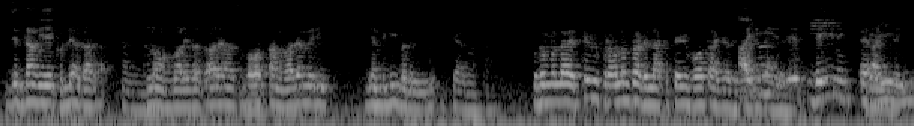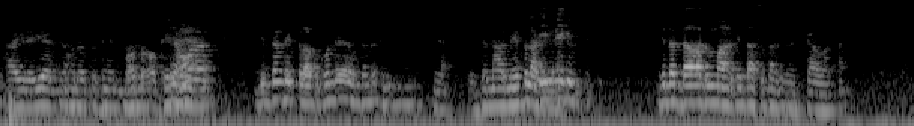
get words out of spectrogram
ਜਿੱਦਾਂ ਵੀ ਇਹ ਖੁੱਲਿਆ ਕਾੜਾ ਹਾਂਜੀ। ਖਿਲਾਉਣ ਵਾਲੇ ਦਾ ਸਾਰਿਆਂ ਦਾ ਬਹੁਤ ਧੰਨਵਾਦ ਹੈ ਮੇਰੀ ਜ਼ਿੰਦਗੀ ਬਦਲ ਗਈ ਹੈ। ਕੀ ਬਾਤ ਉਦੋਂ ਮਤਲਬ ਇੱਥੇ ਵੀ ਪ੍ਰੋਬਲਮ ਤੁਹਾਡੇ ਲੱਕ ਤੇ ਵੀ ਬਹੁਤ ਆਈ ਹੋਈ ਸੀ। ਆਈ ਹੋਈ ਇਹ ਗਈ ਨਹੀਂ ਇਹ ਆਈ ਰਹੀ। ਆਈ ਰਹੀ ਹੈ ਉਦੋਂ ਤੁਸੀਂ ਬਹੁਤ ਔਖੇ ਤੇ ਹੁਣ ਜਿੱਦਣ ਦੇ ਕਲੱਬ ਖੋਲੇ ਉਦੋਂ ਦਾ ਠੀਕ ਹੋਈ ਉਸ ਨਾਲ ਮਿਹਨਤ ਲੱਗ ਇੰਨੇ ਕਿ ਜਿੱਦਾਂ ਦਾਦੂ ਮਾਰ ਕੇ ਦੱਸ ਸਕਦੇ ਕਿਆ ਬਾਤਾਂ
